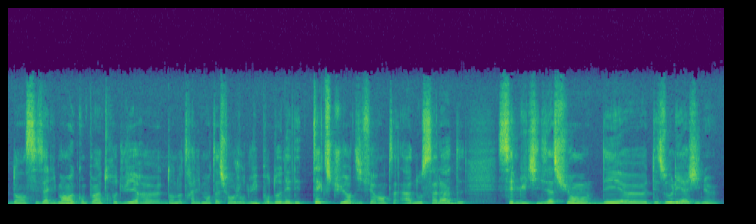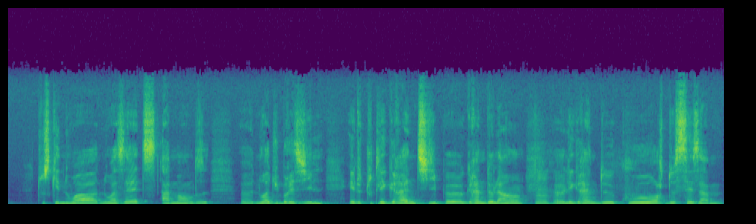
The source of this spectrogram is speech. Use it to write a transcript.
dans ces aliments et qu'on peut introduire euh, dans notre alimentation aujourd'hui pour donner des textures différentes à nos salades, c'est l'utilisation des, euh, des oléagineux. Tout ce qui est noix, noisettes, amandes, euh, noix du Brésil et de toutes les graines type graines de lin, mhm. les graines de courge, de sésame.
